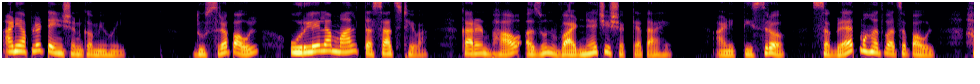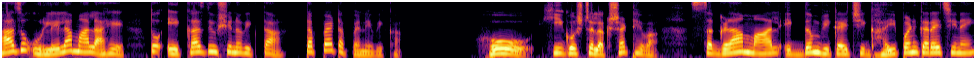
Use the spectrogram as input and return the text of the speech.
आणि आपलं टेन्शन कमी होईल. दुसरं पाऊल. उरलेला माल तसाच ठेवा कारण भाव अजून वाढण्याची शक्यता आहे. आणि तिसरं सगळ्यात महत्वाचं पाऊल हा जो उरलेला माल आहे तो एकाच दिवशी न विकता टप्प्याटप्प्याने विका. हो ही गोष्ट लक्षात ठेवा. सगळा माल एकदम विकायची घाई पण करायची नाही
